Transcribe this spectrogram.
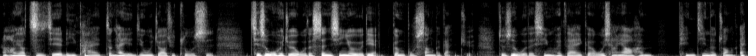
然后要直接离开，睁开眼睛我就要去做事，其实我会觉得我的身心又有点跟不上的感觉，就是我的心会在一个我想要很平静的状态，哎，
